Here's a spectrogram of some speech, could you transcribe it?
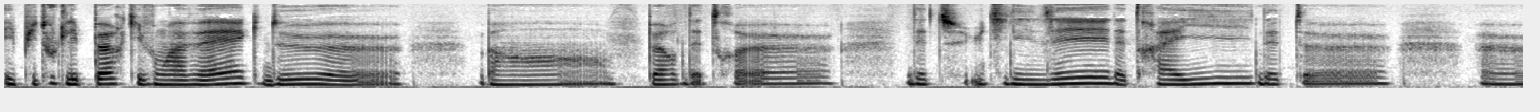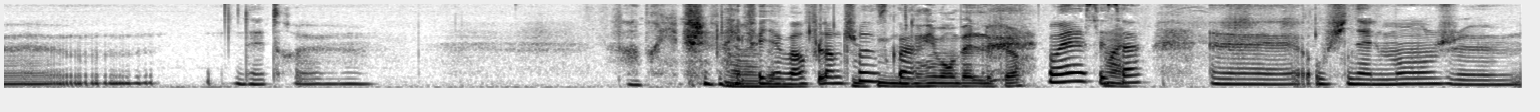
et puis toutes les peurs qui vont avec, de ben, peur d'être d'être utilisé, d'être trahi, d'être d'être. Euh, enfin, après, il peut y avoir plein de choses, quoi. Une ribambelle de peur. Ouais, c'est ça. Euh, où finalement, je.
